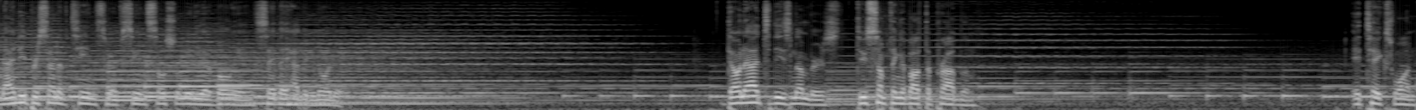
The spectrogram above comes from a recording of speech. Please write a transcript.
Ninety percent of teens who have seen social media bullying say they have ignored it. Don't add to these numbers, do something about the problem. It takes one.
